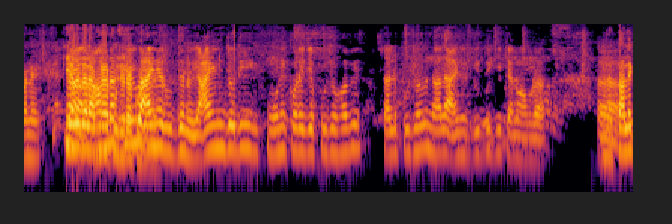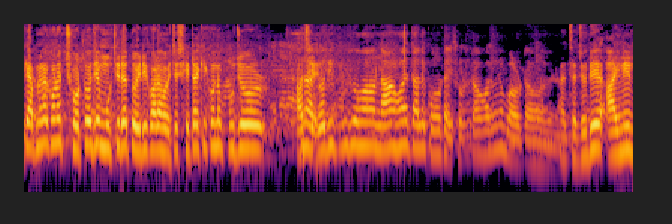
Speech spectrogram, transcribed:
মানে কীভাবে তাহলে আপনারা পুজোটা করবেন? আইনের ঊর্ধ্বে নই। আইন যদি মনে করে যে পুজো হবে তাহলে পুজো হবে নাহলে আইনের বিরুদ্ধে কি কেন আমরা তাহলে কি আপনারা কোনো ছোট যে মূর্তিটা তৈরি করা হয়েছে সেটা কি কোনো পুজোর আছে? যদি পুজো না হয় তাহলে কোনোটাই ছোটটাও হবে না বড়টাও হবে না। আচ্ছা যদি আইনের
